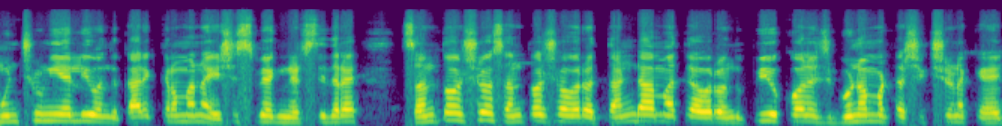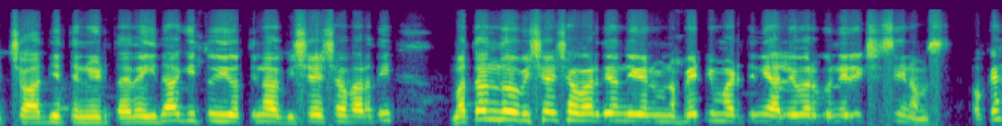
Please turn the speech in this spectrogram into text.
ಮುಂಚೂಣಿಯಲ್ಲಿ ಒಂದು ಕಾರ್ಯಕ್ರಮನ ಯಶಸ್ವಿಯಾಗಿ ನಡೆಸಿದ್ದಾರೆ. ಸಂತೋಷ್ ಸಂತೋಷ್ ಅವರ ತಂಡ ಮತ್ತೆ ಅವರ ಒಂದು ಪಿ ಯು ಕಾಲೇಜ್ ಗುಣಮಟ್ಟ ಶಿಕ್ಷಣಕ್ಕೆ ಹೆಚ್ಚು ಆದ್ಯತೆ ನೀಡ್ತಾ ಇದೆ. ಇದಾಗಿತ್ತು ಇವತ್ತಿನ ವಿಶೇಷ ವರದಿ. ಮತ್ತೊಂದು ವಿಶೇಷ ವರದಿಯೊಂದಿಗೆ ನಿಮ್ಮನ್ನ ಭೇಟಿ ಮಾಡ್ತೀನಿ. ಅಲ್ಲಿವರೆಗೂ ನಿರೀಕ್ಷಿಸಿ. ನಮಸ್ತೆ. ಓಕೆ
